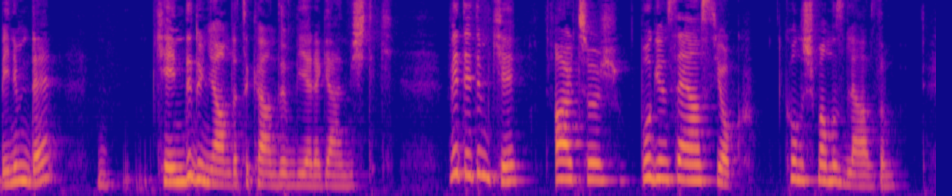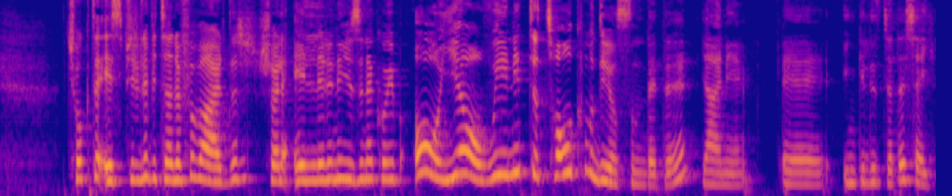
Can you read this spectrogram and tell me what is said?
benim de kendi dünyamda tıkandığım bir yere gelmiştik. Ve dedim ki Arthur bugün seans yok. Konuşmamız lazım. Çok da esprili bir tarafı vardır. Şöyle ellerini yüzüne koyup oh yo we need to talk mu diyorsun dedi. Yani e, İngilizce'de şey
